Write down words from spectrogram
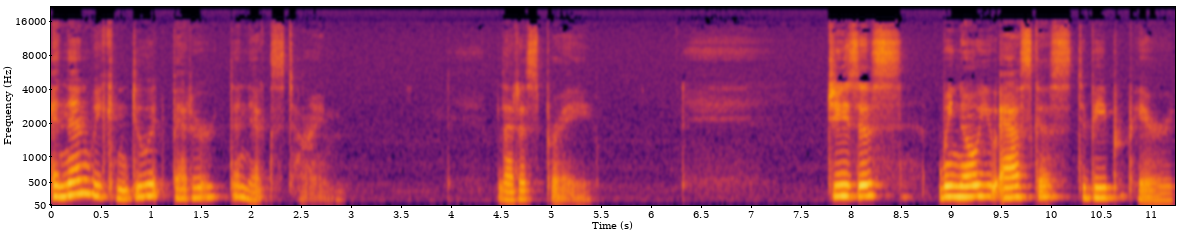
and then we can do it better the next time. Let us pray. Jesus, we know you ask us to be prepared.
